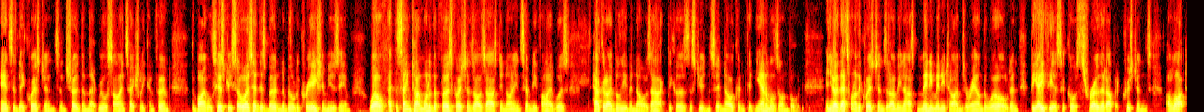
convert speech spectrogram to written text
answered their questions and showed them that real science actually confirmed the Bible's history. So I always had this burden to build a creation museum. Well, at the same time, one of the first questions I was asked in 1975 was, How could I believe in Noah's Ark? Because the students said Noah couldn't fit the animals on board. And you know, that's one of the questions that I've been asked many, many times around the world. And the atheists, of course, throw that up at Christians a lot.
